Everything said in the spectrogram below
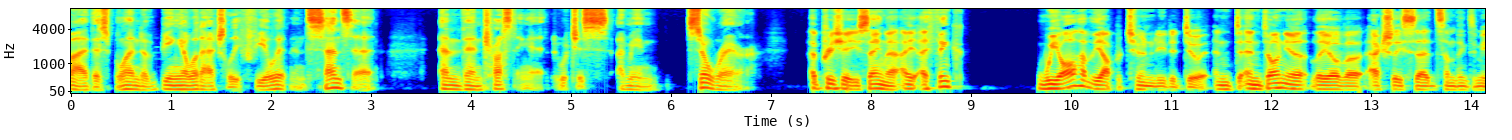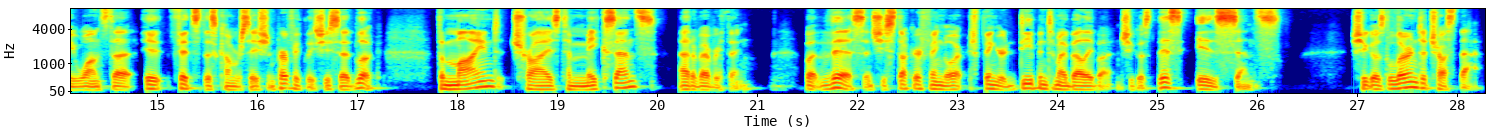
by this blend of being able to actually feel it and sense it and then trusting it, which is, I mean, so rare. I appreciate you saying that. I, I think we all have the opportunity to do it. And and Doña Leova actually said something to me once that it fits this conversation perfectly. She said, "Look, the mind tries to make sense out of everything. But this, and she stuck her finger finger deep into my belly button. She goes, "This is sense." She goes, "Learn to trust that."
